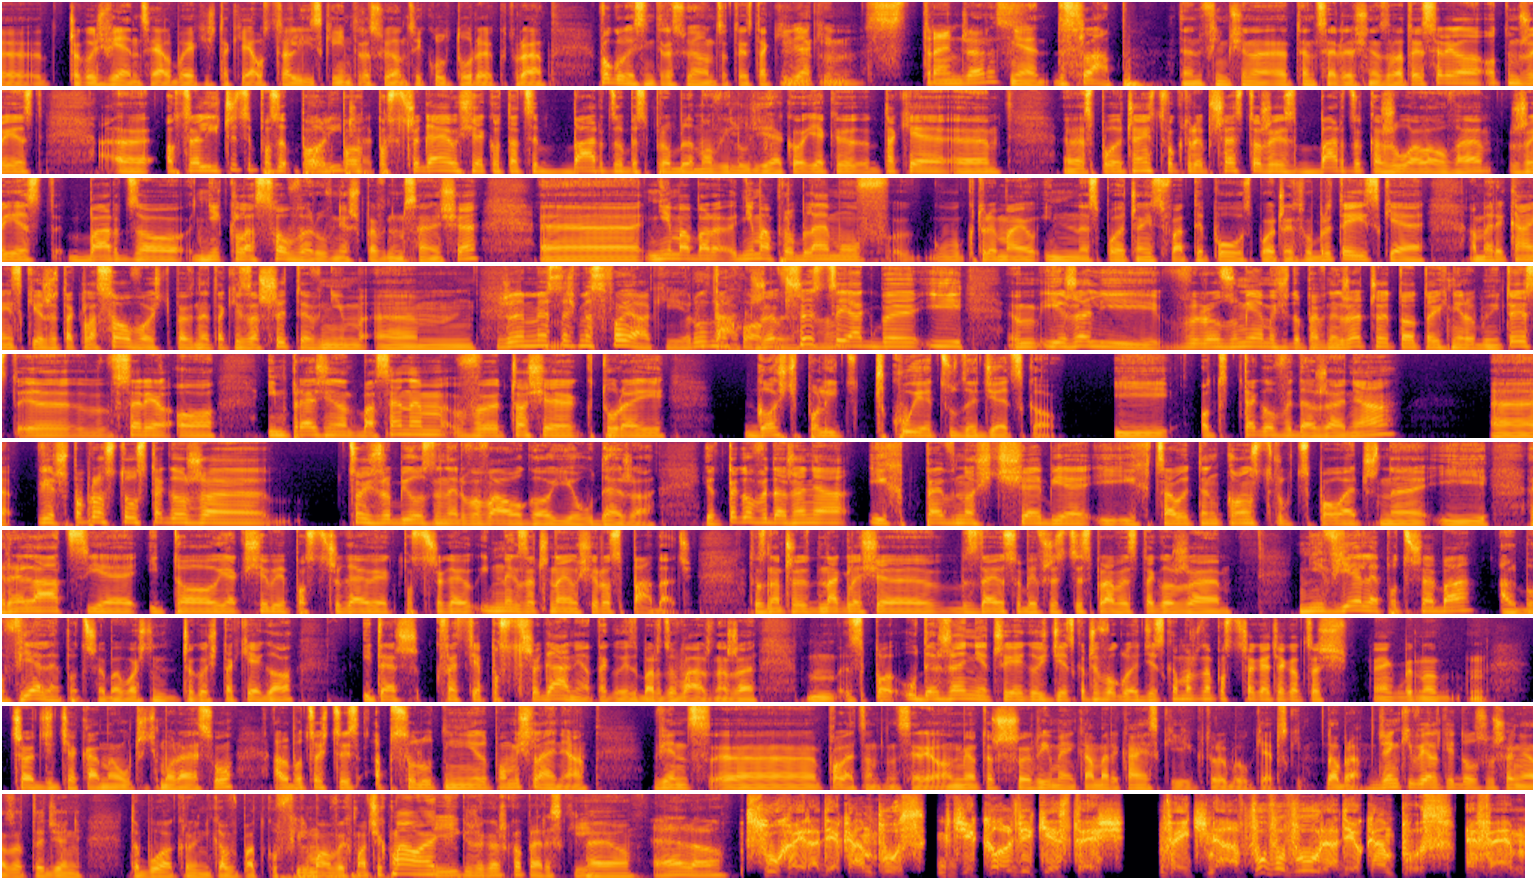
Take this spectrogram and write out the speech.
czegoś więcej, albo jakiejś takiej australijskiej, interesującej kultury, która w ogóle jest interesująca. To jest taki... W jakim? Strangers? Nie, The Slap. Ten film się, ten serial się nazywa. To jest serial o tym, że jest. E, Australijczycy po, po, Policzek. postrzegają się jako tacy bardzo bezproblemowi ludzie, jako, jako takie e, e, społeczeństwo, które przez to, że jest bardzo casualowe, że jest bardzo nieklasowe również w pewnym sensie, e, nie, ma bar, nie ma problemów, które mają inne społeczeństwa, typu społeczeństwo brytyjskie, amerykańskie, że ta klasowość, pewne takie zaszyte w nim. Że my jesteśmy swojaki, równe tak, że wszyscy no. jakby i ym, jeżeli rozumiemy się do pewnych rzeczy, to, to ich nie robimy. To jest y, serial o imprezie nad basenem, w czasie której gość policzkuje cudze dziecko. I od tego wydarzenia, e, wiesz, po prostu z tego, że coś zrobiło, zdenerwowało go i je uderza. I od tego wydarzenia ich pewność siebie i ich cały ten konstrukt społeczny i relacje i to, jak siebie postrzegają, jak postrzegają innych, zaczynają się rozpadać. To znaczy nagle się zdają sobie wszyscy sprawę z tego, że niewiele potrzeba, albo wiele potrzeba właśnie czegoś takiego, i też kwestia postrzegania tego jest bardzo ważna, że mm, uderzenie czyjegoś dziecka, czy w ogóle dziecka można postrzegać jako coś, jakby no, mm, trzeba dzieciaka nauczyć moresu, albo coś, co jest absolutnie nie do pomyślenia. Więc e, polecam ten serial. On miał też remake amerykański, który był kiepski. Dobra, dzięki wielkie, do usłyszenia za tydzień. To była Kronika Wypadków Filmowych. Maciek Małek. I Grzegorz Koperski. Hejo. Elo. Słuchaj Radio Campus, gdziekolwiek jesteś. Wejdź na www.radiocampus.fm.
